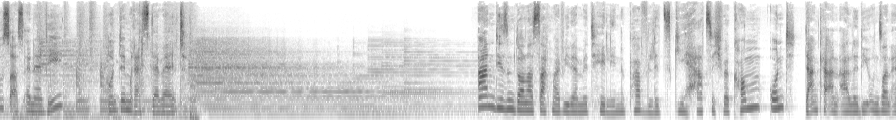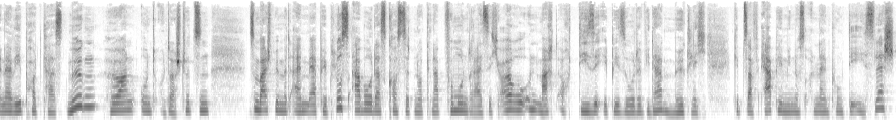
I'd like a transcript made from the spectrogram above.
News aus NRW und dem Rest der Welt. An diesem Donnerstag mal wieder mit Helene Pawlitzki. Herzlich willkommen und danke an alle, die unseren NRW-Podcast mögen, hören und unterstützen. Zum Beispiel mit einem RP Plus-Abo, das kostet nur knapp 35 Euro und macht auch diese Episode wieder möglich. Gibt's auf rp-online.de slash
